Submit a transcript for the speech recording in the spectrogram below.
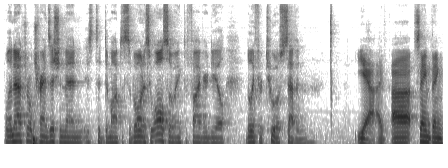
Well, the natural transition then is to Domantas Sabonis, who also inked a five-year deal, I believe for 207. Yeah, I uh, same thing.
